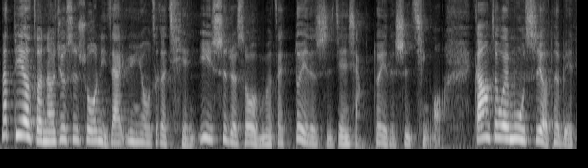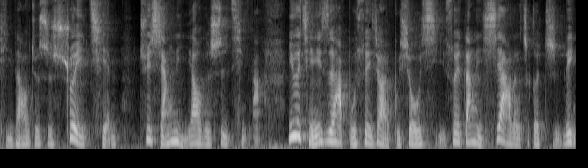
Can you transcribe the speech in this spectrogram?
那第二个呢，就是说你在运用这个潜意识的时候，有没有在对的时间想对的事情哦？刚刚这位牧师有特别提到，就是睡前去想你要的事情啊，因为潜意识它不睡觉也不休息，所以当你下了这个指令，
